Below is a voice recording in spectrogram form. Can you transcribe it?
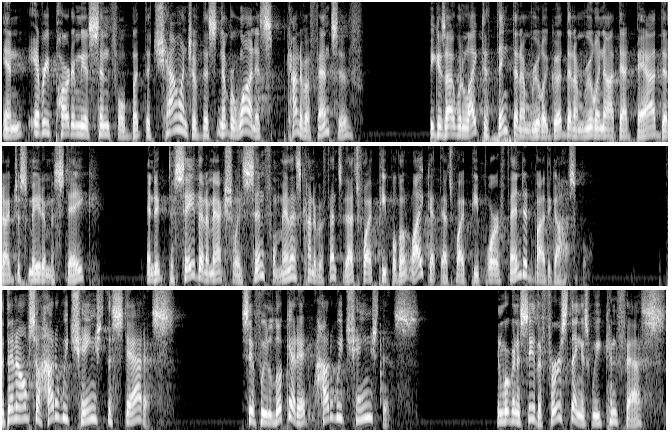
and every part of me is sinful. But the challenge of this, number one, it's kind of offensive because I would like to think that I'm really good, that I'm really not that bad, that I've just made a mistake. And to, to say that I'm actually sinful, man, that's kind of offensive. That's why people don't like it. That's why people are offended by the gospel. But then also, how do we change the status? See, if we look at it, how do we change this? And we're going to see the first thing is we confess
